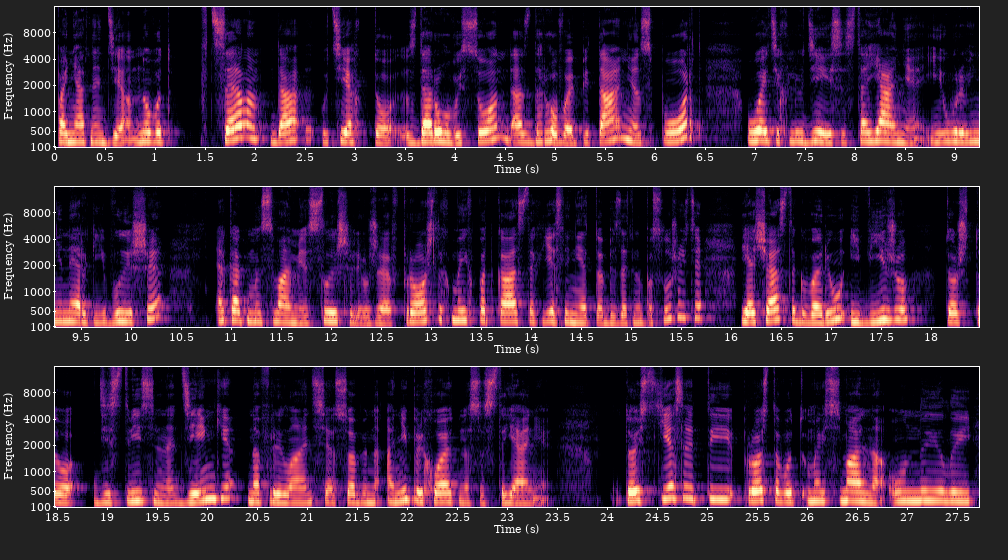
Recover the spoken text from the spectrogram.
понятное дело. Но вот в целом, да, у тех, кто здоровый сон, да, здоровое питание, спорт, у этих людей состояние и уровень энергии выше, А как мы с вами слышали уже в прошлых моих подкастах, если нет, то обязательно послушайте, я часто говорю и вижу то, что действительно деньги на фрилансе особенно, они приходят на состояние. То есть, если ты просто вот максимально унылый,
